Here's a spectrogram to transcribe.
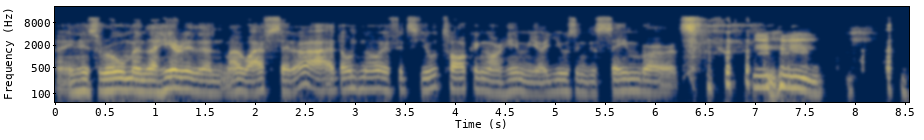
uh, in his room and I hear it and my wife said, "Oh, I don't know if it's you talking or him. You're using the same words." mm-hmm.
